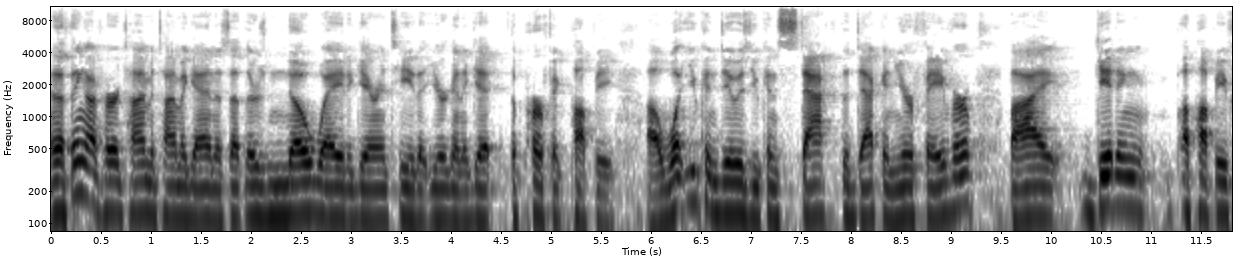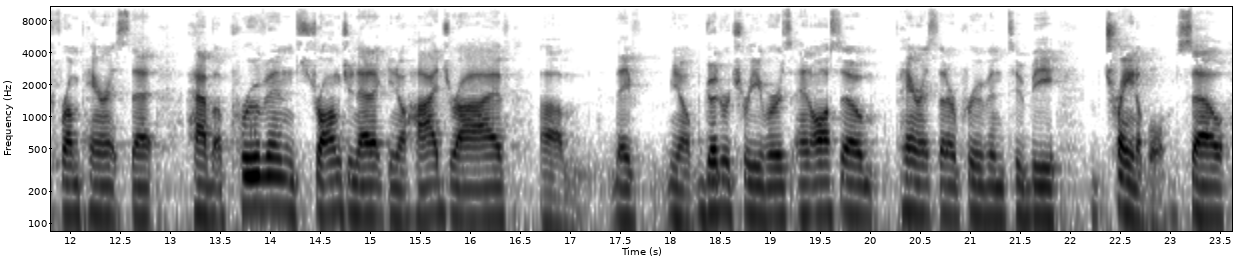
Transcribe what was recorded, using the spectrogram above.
And the thing I've heard time and time again is that there's no way to guarantee that you're going to get the perfect puppy. Uh, what you can do is you can stack the deck in your favor by getting a puppy from parents that have a proven strong genetic, you know, high drive. Um, they've, you know, good retrievers and also parents that are proven to be trainable. So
